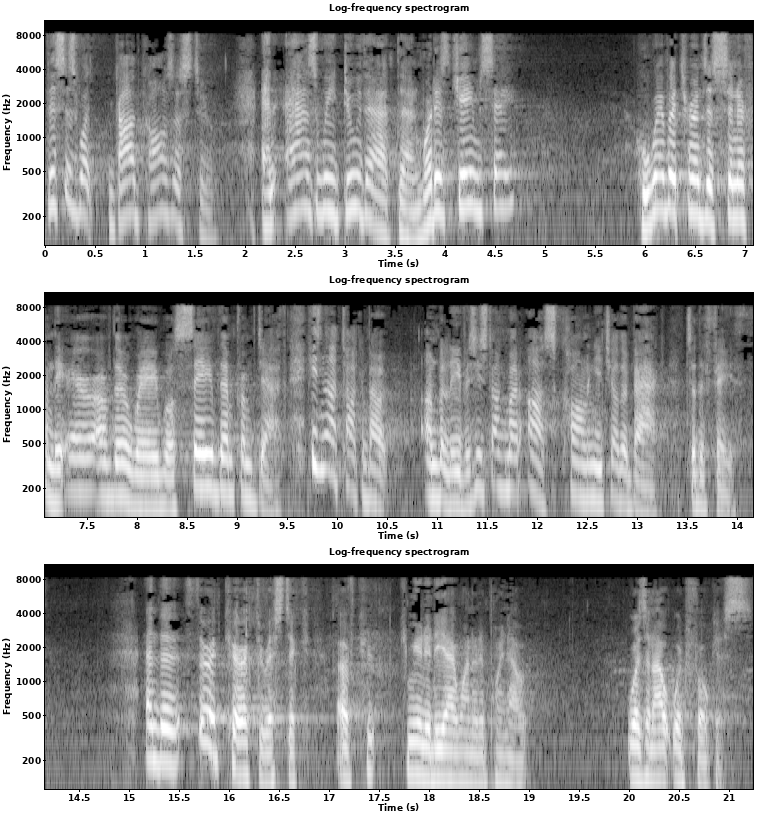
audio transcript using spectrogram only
This is what God calls us to. And as we do that, then, what does James say? Whoever turns a sinner from the error of their way will save them from death. He's not talking about unbelievers. He's talking about us calling each other back to the faith. And the third characteristic of community I wanted to point out was an outward focus.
